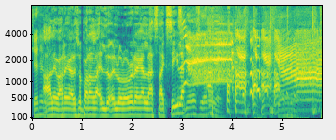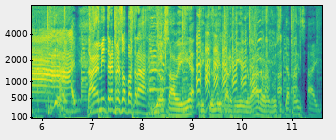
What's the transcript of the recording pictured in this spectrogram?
Cierren- Ah, le va a regalar eso para la- el, el olor a las axilas. Dame mis tres pesos para atrás. Yo sabía. Que un litargirio. Bueno, lo pusiste a pensar ahí.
